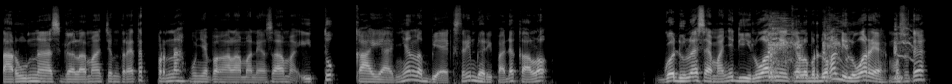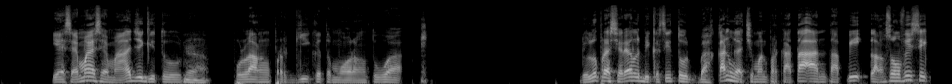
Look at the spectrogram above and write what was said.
Taruna segala macam ternyata pernah punya pengalaman yang sama. Itu kayaknya lebih ekstrim daripada kalau gue dulu SMA-nya di luar nih. Kalau berdua kan di luar ya. Maksudnya ya SMA SMA aja gitu. Ya. pulang pergi ketemu orang tua. Dulu pressure-nya lebih ke situ. Bahkan nggak cuman perkataan tapi langsung fisik.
